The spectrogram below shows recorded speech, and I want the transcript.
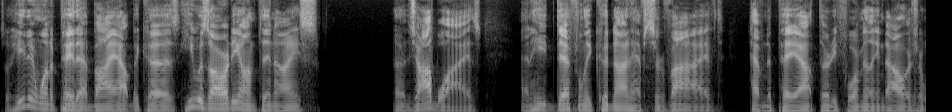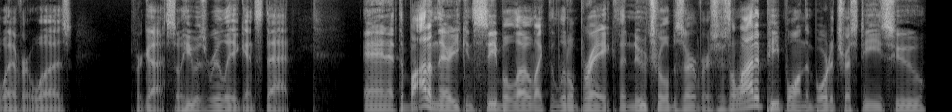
So he didn't want to pay that buyout because he was already on thin ice uh, job wise, and he definitely could not have survived having to pay out $34 million or whatever it was for Gus. So he was really against that. And at the bottom there, you can see below, like the little break, the neutral observers. There's a lot of people on the board of trustees who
